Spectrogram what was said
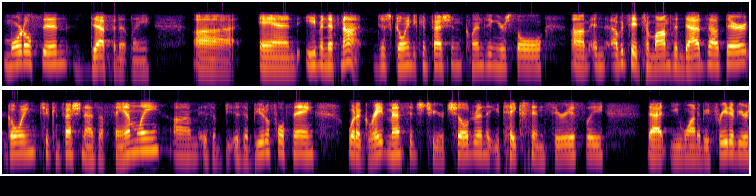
mortal sin, definitely. Uh, and even if not, just going to confession, cleansing your soul. Um, and I would say to moms and dads out there, going to confession as a family um, is a is a beautiful thing. What a great message to your children that you take sin seriously, that you want to be freed of your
